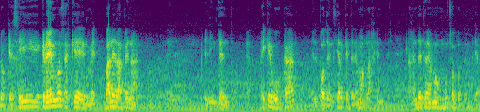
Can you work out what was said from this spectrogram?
Lo que sí creemos es que vale la pena ¿no? el, intento. Hay que buscar el potencial que tenemos la gente. La gente tenemos mucho potencial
